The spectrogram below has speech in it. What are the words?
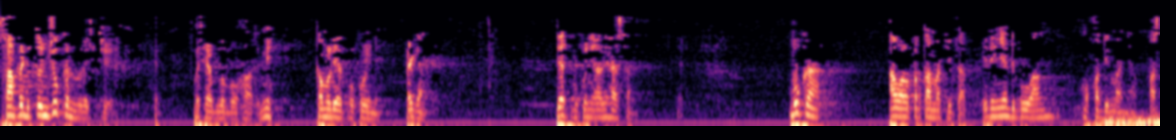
sampai ditunjukkan oleh Syekh. Masih Abdul Bukhari. Ini, kamu lihat buku ini. Pegang. Lihat bukunya Ali Hasan. Buka awal pertama kitab. Ininya dibuang mukadimahnya. Pas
